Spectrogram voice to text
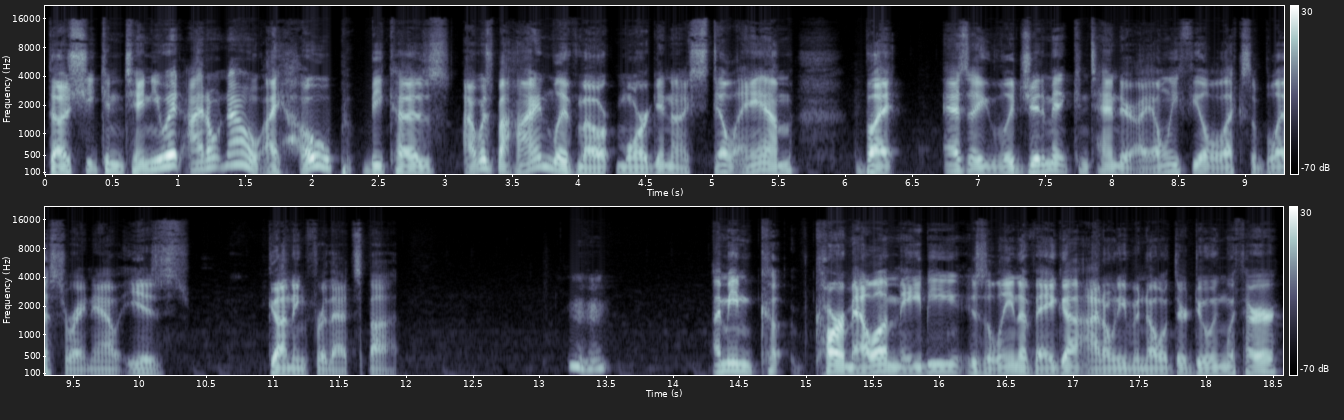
does she continue it? I don't know. I hope because I was behind Liv Mo- Morgan and I still am, but as a legitimate contender, I only feel Alexa Bliss right now is gunning for that spot. hmm I mean, C- Carmella maybe is Zelina Vega. I don't even know what they're doing with her.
